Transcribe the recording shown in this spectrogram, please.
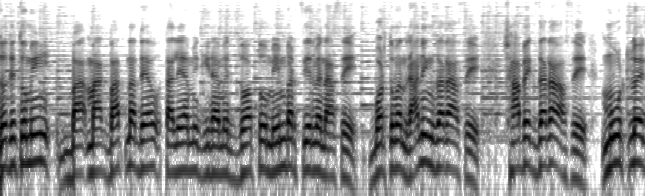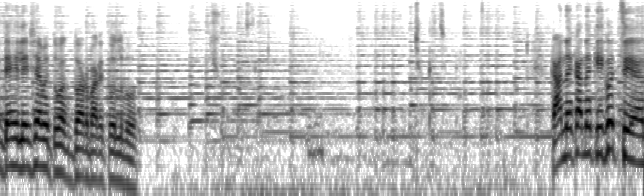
যদি তুমি মাক ভাত না দেও তাহলে আমি গ্রামের যত মেম্বার চেয়ারম্যান আছে বর্তমান রানিং যারা আছে সাবেক যারা আছে মুঠ লোক দেখিলে এসে আমি তোমাকে দরবারে তুলবো। কানে কানে কি করছেন?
